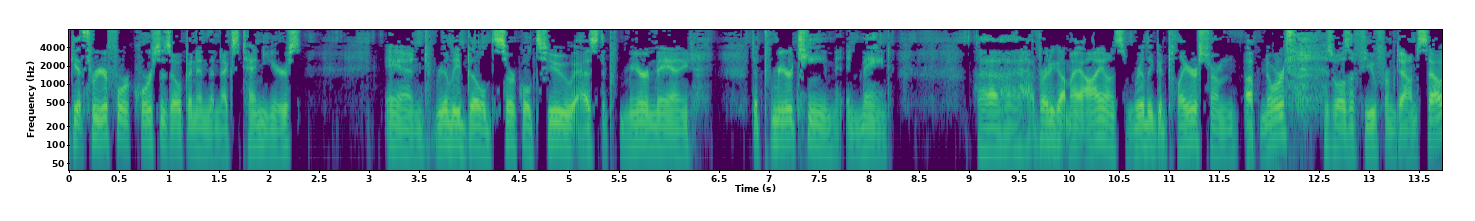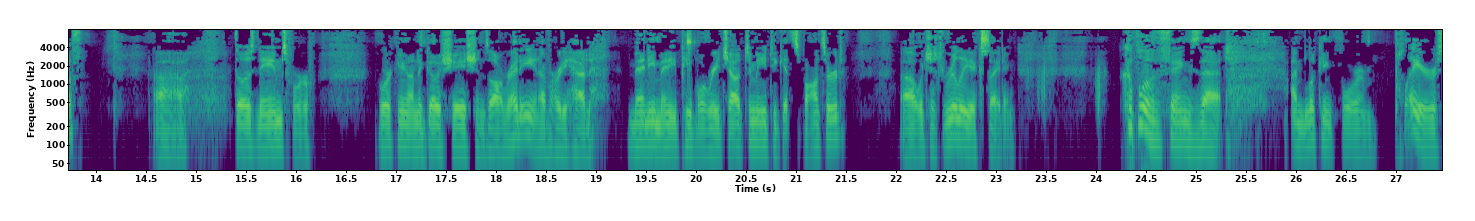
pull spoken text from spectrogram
get three or four courses open in the next 10 years and really build Circle 2 as the premier man, the premier team in Maine. Uh, I've already got my eye on some really good players from up north, as well as a few from down south. Uh, those names were working on negotiations already, and I've already had many, many people reach out to me to get sponsored, uh, which is really exciting. A couple of the things that I'm looking for in players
